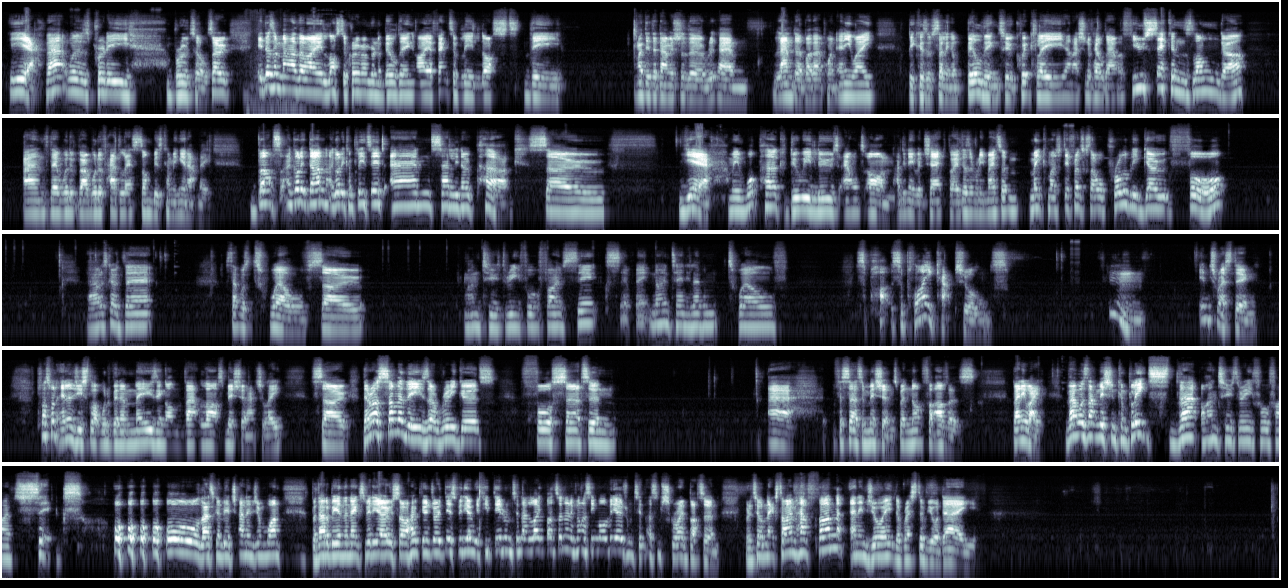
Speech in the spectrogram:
Yeah, that was pretty brutal. So it doesn't matter that I lost a crew member in a building. I effectively lost the. I did the damage to the um, lander by that point anyway, because of selling a building too quickly, and I should have held out a few seconds longer and there would have I would have had less zombies coming in at me. But I got it done, I got it completed, and sadly no perk. So yeah, I mean, what perk do we lose out on? I didn't even check, but it doesn't really matter, make much difference because I will probably go for. Uh, let's go there. So that was 12. So 1, 2, 3, 4, 5, 6, 7, 8, 9, 10, 11, 12. Supply, supply capsules. Hmm. Interesting. Plus one energy slot would have been amazing on that last mission, actually. So there are some of these that are really good for certain uh, for certain missions, but not for others. But anyway, that was that mission complete. That one, two, three, four, five, six. Oh, that's going to be a challenging one, but that'll be in the next video. So I hope you enjoyed this video. If you did, remember to hit that like button, and if you want to see more videos, remember to hit that subscribe button. But until next time, have fun and enjoy the rest of your day.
